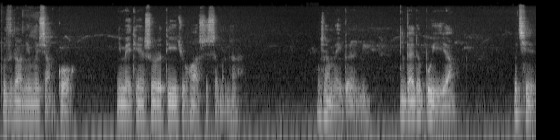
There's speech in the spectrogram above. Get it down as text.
不知道你有没有想过，你每天说的第一句话是什么呢？我想每个人应该都不一样，而且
